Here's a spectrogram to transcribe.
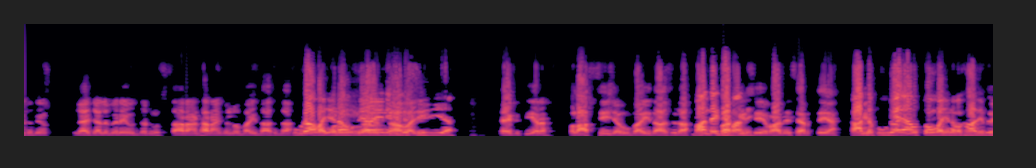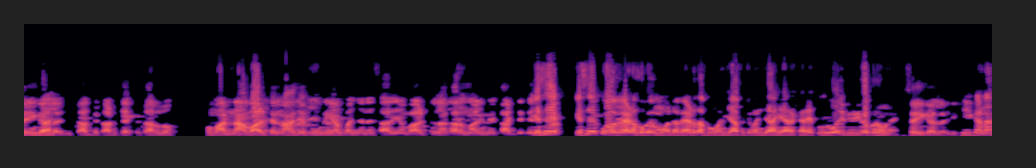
ਸਕਦੇ ਹੋ। ਲੈ ਚੱਲ ਵੀਰੇ ਉਧਰ ਨੂੰ 17 18 ਕਿਲੋ ਬਾਈ ਦੱਸਦਾ ਪੂਰਾ ਵਜਨ ਆ ਉੱਤੇ ਆਏ ਨਹੀਂ ਲੱਸੀ ਜੀ। ਆ। ਇੱਕ ਤੀਰ ਪਲੱਸ ਹੀ ਜਾਊ ਬਾਈ ਦੱਸਦਾ ਬਾਕੀ ਸੇਵਾ ਦੇ ਸਿਰ ਤੇ ਆ। ਕੱਦ ਪੂਰਾ ਆ ਉੱਤੋਂ ਵਜਨ ਵਿਖਾ ਦੇ ਵੀ ਸਹੀ ਪੂਰਾ। ਗੱਲ ਹੈ ਜੀ ਕੱਦ ਕੱਟ ਚੈੱਕ ਕਰ ਲਓ। ਹਵਾਨਾ ਵਾਲਟਲਾਂ ਜੇ ਪੂਰੀਆਂ ਪਈਆਂ ਨੇ ਸਾਰੀਆਂ ਵਾਲਟਲਾਂ ਕਰਮ ਵਾਲੀ ਨੇ ਕੱਢ ਕੇ ਕਿਸੇ ਕਿਸੇ ਕੋਲ ਵੈੜ ਹੋਵੇ ਮੁੱਲ ਵੈੜ ਦਾ 52 55000 ਕਰੇ ਤੂੰ ਰੋਜ਼ ਵੀਡੀਓ ਬਣਾਉਣਾ ਹੈ, ਸਹੀ ਗੱਲ ਹੈ ਜੀ। ਠੀਕ ਆ ਨਾ?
